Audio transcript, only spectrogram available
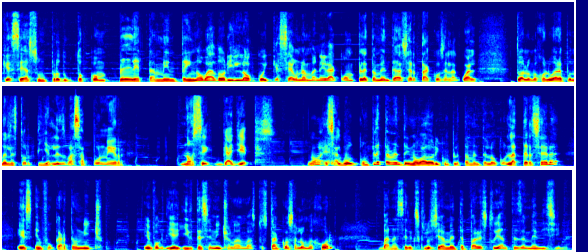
que seas un producto completamente innovador y loco y que sea una manera completamente de hacer tacos en la cual tú a lo mejor en lugar de ponerles tortillas les vas a poner, no sé, galletas. ¿No? Es algo completamente innovador y completamente loco. La tercera es enfocarte a un nicho. y irte ese nicho nada más. Tus tacos a lo mejor van a ser exclusivamente para estudiantes de medicina.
